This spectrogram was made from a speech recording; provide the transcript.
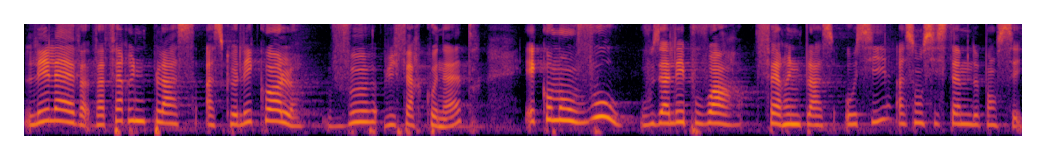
l'élève va faire une place à ce que l'école veut lui faire connaître et comment vous, vous allez pouvoir faire une place aussi à son système de pensée.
